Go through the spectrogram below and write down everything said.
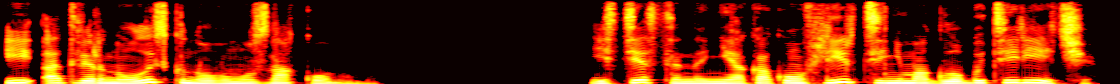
и отвернулась к новому знакомому. Естественно, ни о каком флирте не могло быть и речи.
